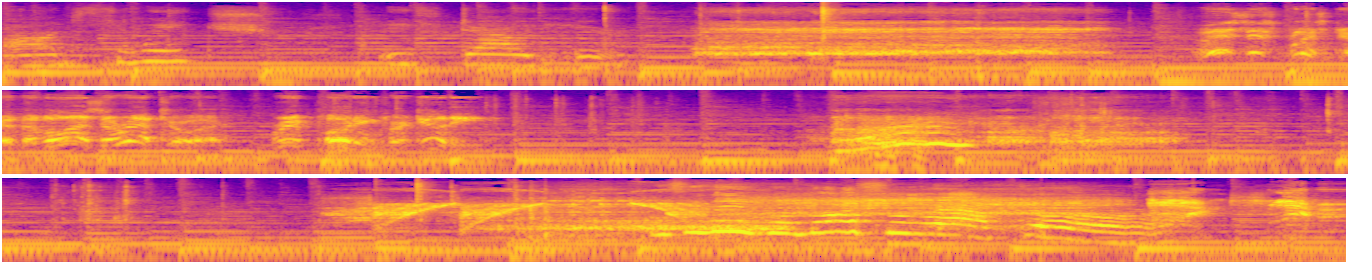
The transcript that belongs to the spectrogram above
on switch is down here. This is Blister the Velociraptor, reporting for duty. This is a Velociraptor. I'm Sliver,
